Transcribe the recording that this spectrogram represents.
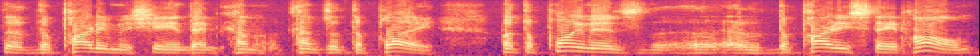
the the party machine then come, comes into play. But the point is, uh, the party stayed home.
